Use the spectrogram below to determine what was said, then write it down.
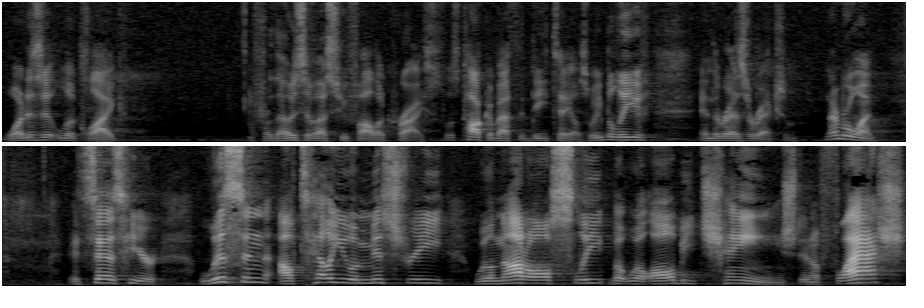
what does it look like for those of us who follow Christ? Let's talk about the details. We believe in the resurrection. Number one, it says here, Listen, I'll tell you a mystery. We'll not all sleep, but we'll all be changed. In a flash,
